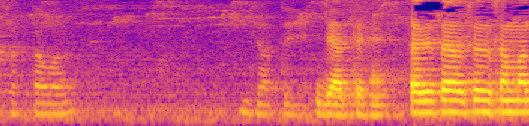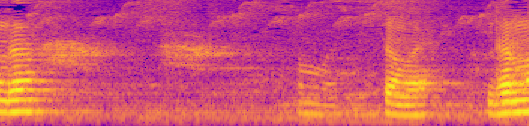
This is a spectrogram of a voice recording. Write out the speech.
सत्तावन जाते हैं। जाते हैं। साध्यता औषध संबंध? समवाय। धर्म?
